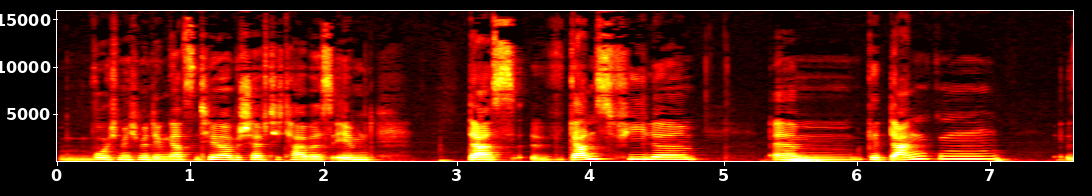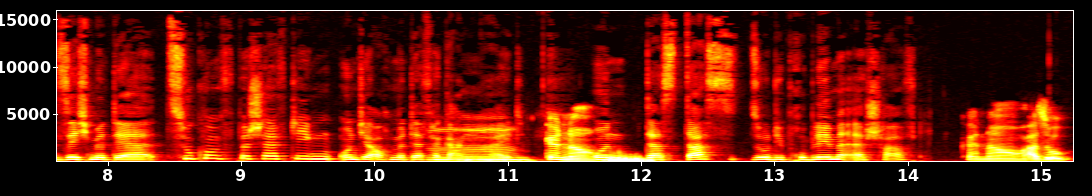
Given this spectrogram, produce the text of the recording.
wo ich mich mit dem ganzen Thema beschäftigt habe, ist eben, dass ganz viele ähm, Gedanken sich mit der Zukunft beschäftigen und ja auch mit der Vergangenheit. Mhm, genau. Und dass das so die Probleme erschafft. Genau. Also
